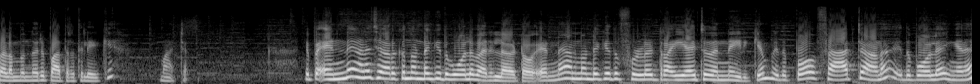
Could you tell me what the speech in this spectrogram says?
വിളമ്പുന്നൊരു പാത്രത്തിലേക്ക് മാറ്റാം. ഇപ്പോൾ എണ്ണയാണ് ചേർക്കുന്നുണ്ടെങ്കിൽ ഇതുപോലെ വരില്ല കേട്ടോ. എണ്ണയാണെന്നുണ്ടെങ്കിൽ ഇത് ഫുള്ള് ഡ്രൈ ആയിട്ട് തന്നെ ഇരിക്കും. ഇതിപ്പോൾ ഫാറ്റാണ് ഇതുപോലെ ഇങ്ങനെ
